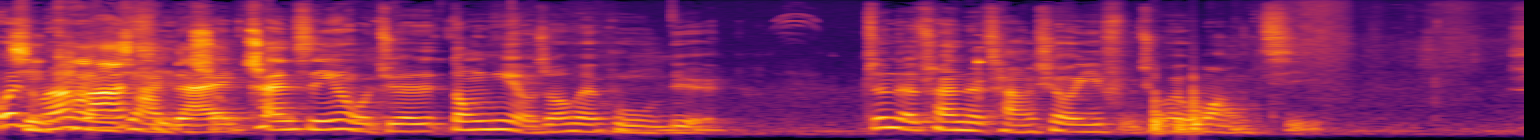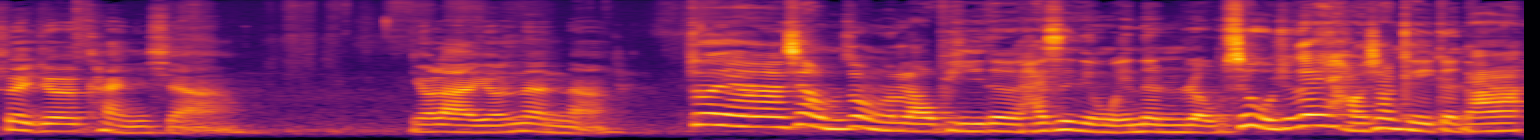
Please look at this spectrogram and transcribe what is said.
为什么要拉请看一下起。来看？是因为我觉得冬天有时候会忽略，真的穿着长袖衣服就会忘记，所以就会看一下。有啦，有嫩呐、对啊，像我们这种老皮的，还是有点微嫩肉，所以我觉得哎，好像可以跟大家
